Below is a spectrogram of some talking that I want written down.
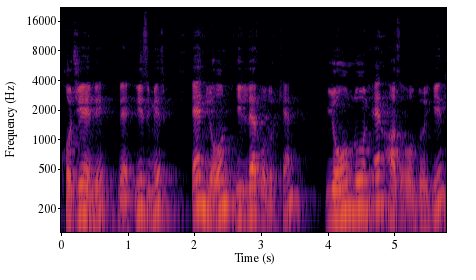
Kocaeli ve İzmir en yoğun iller olurken yoğunluğun en az olduğu il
